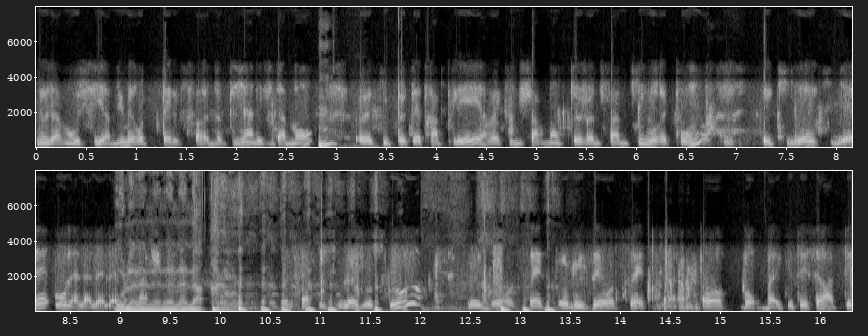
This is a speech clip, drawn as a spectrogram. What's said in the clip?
Nous avons aussi un numéro de téléphone, bien évidemment, euh, qui peut être appelé avec une charmante jeune femme qui vous répond et qui est, qui est, oh là là là là, Oh là là là là au secours, le 07, le 07, oh, Bon, bah écoutez, c'est raté.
